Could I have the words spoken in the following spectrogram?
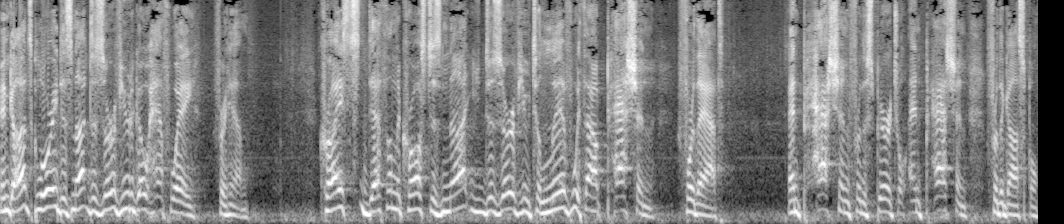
And God's glory does not deserve you to go halfway for Him. Christ's death on the cross does not deserve you to live without passion for that, and passion for the spiritual, and passion for the gospel.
